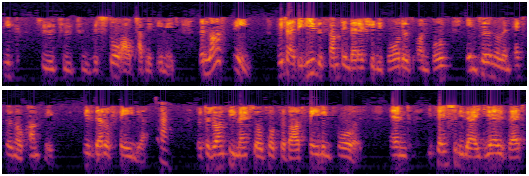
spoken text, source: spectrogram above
seek to, to, to restore our public image. The last thing, which I believe is something that actually borders on both internal and external conflict, is that of failure. Ah. Dr. John C. Maxwell talks about failing forward. And essentially the idea is that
